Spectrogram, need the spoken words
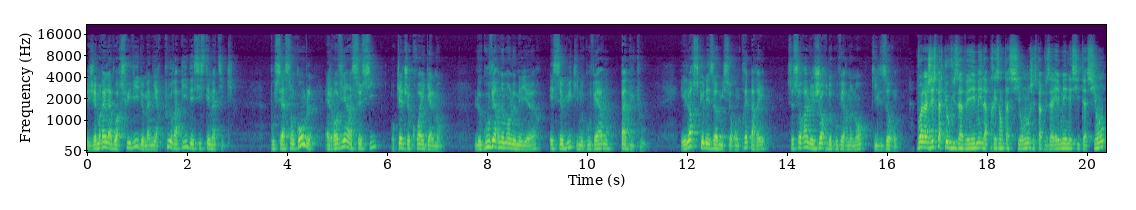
Et j'aimerais l'avoir suivie de manière plus rapide et systématique. Poussée à son comble, elle revient à ceci auquel je crois également. Le gouvernement le meilleur est celui qui ne gouverne pas du tout. Et lorsque les hommes y seront préparés, ce sera le genre de gouvernement qu'ils auront. Voilà, j'espère que vous avez aimé la présentation, j'espère que vous avez aimé les citations.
